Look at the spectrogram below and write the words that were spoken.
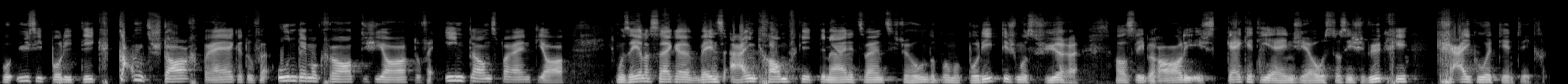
wo unsere Politik ganz stark prägen auf eine undemokratische Art, auf eine intransparente Art. Ich muss ehrlich sagen, wenn es einen Kampf gibt im 21. Jahrhundert, wo man politisch muss führen als Liberale, ist es gegen die NGOs. Das ist wirklich keine gute Entwicklung.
